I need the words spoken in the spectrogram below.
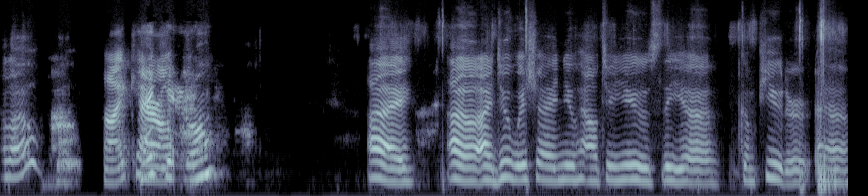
Hello. Hi, Carol. Hi, Carol. Hi. Uh, I do wish I knew how to use the uh, computer. Uh,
